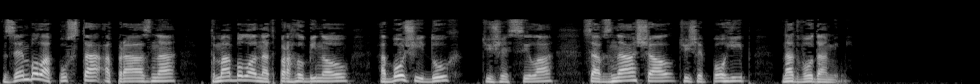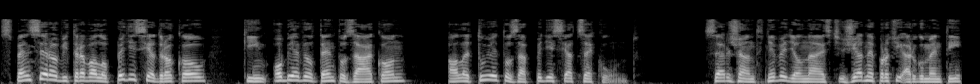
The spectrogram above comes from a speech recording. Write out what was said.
Zem bola pustá a prázdna, tma bola nad prahlbinou a Boží duch, čiže sila, sa vznášal, čiže pohyb, nad vodami. Spencerovi trvalo 50 rokov, kým objavil tento zákon ale tu je to za 50 sekúnd. Seržant nevedel nájsť žiadne protiargumenty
